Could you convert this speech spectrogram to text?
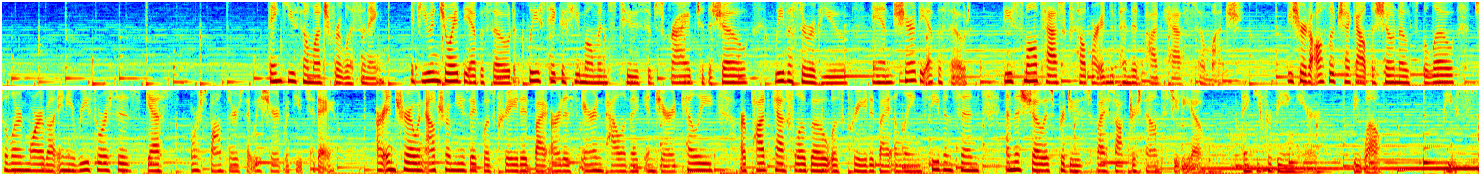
Thank you so much for listening. If you enjoyed the episode, please take a few moments to subscribe to the show, leave us a review, and share the episode. These small tasks help our independent podcast so much. Be sure to also check out the show notes below to learn more about any resources, guests, or sponsors that we shared with you today. Our intro and outro music was created by artists Aaron Palovic and Jared Kelly. Our podcast logo was created by Elaine Stevenson, and this show is produced by Softer Sound Studio. Thank you for being here. Be well. Peace.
